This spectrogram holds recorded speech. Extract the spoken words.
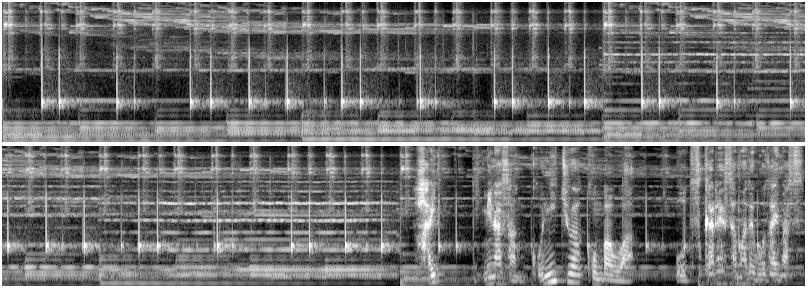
はい皆さんこんにちはこんばんは。お疲れ様でございます。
